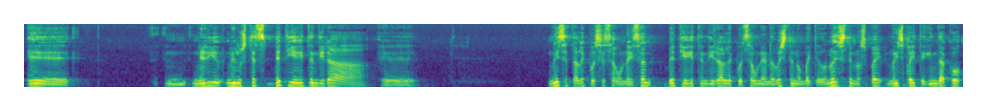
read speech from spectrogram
e, niri, niri ustez beti egiten dira e, Noiz eta leku ez ezaguna izan, beti egiten dira leku ezagunean, beste nonbait edo, noizte noizbait egindako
